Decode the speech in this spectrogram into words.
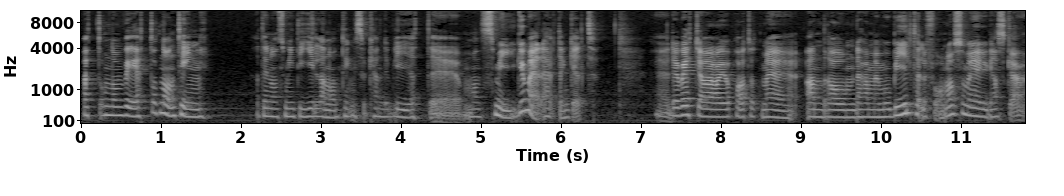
Att om de vet att någonting att det är någon som inte gillar någonting så kan det bli att eh, man smyger med det helt enkelt. Eh, det vet jag, jag har pratat med andra om det här med mobiltelefoner som är ju ganska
